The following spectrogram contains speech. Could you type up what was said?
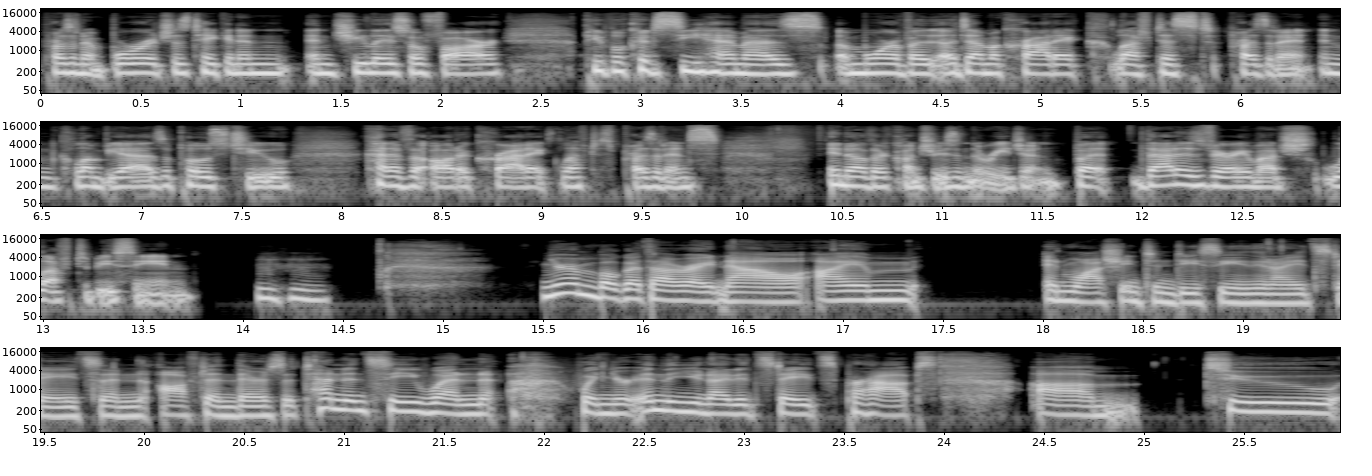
President Boric has taken in, in Chile so far, people could see him as a more of a, a, democratic leftist president in Colombia as opposed to kind of the autocratic leftist presidents in other countries in the region. But that is very much left to be seen. Mm-hmm. You're in Bogota right now. I'm in Washington D.C. in the United States, and often there's a tendency when when you're in the United States, perhaps um, to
